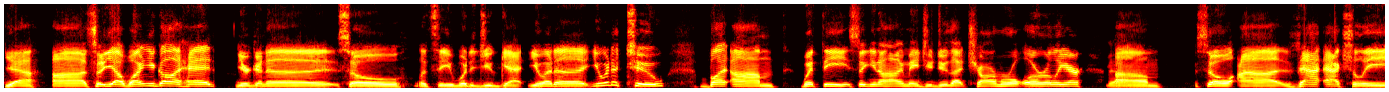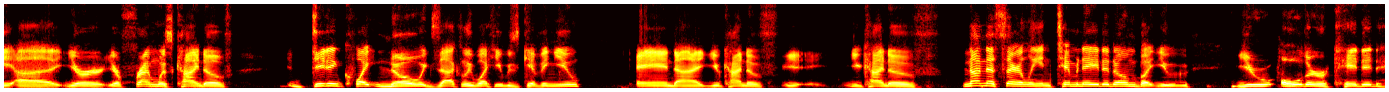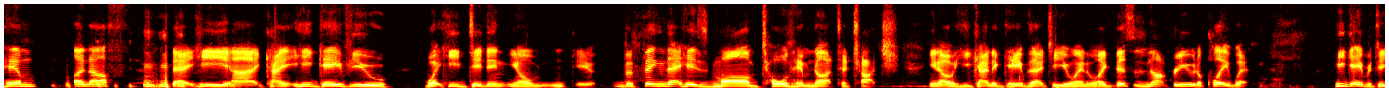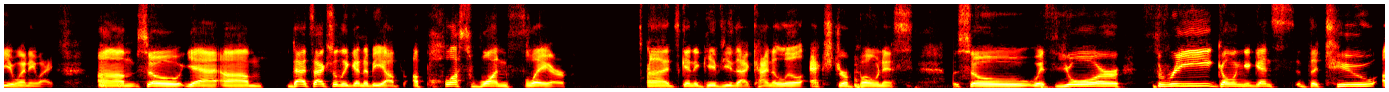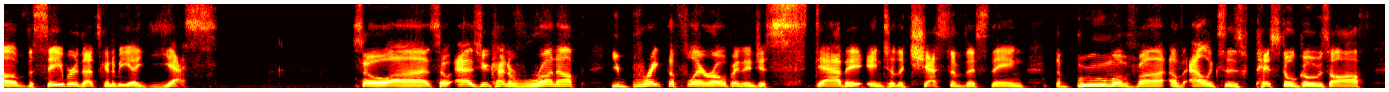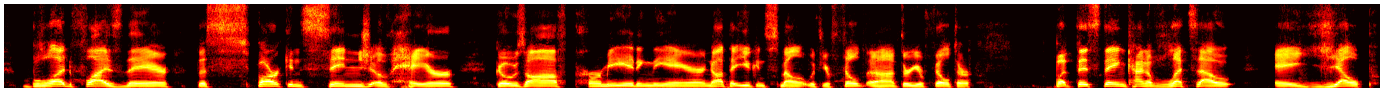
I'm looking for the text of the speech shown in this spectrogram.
Yeah. Uh so yeah, why don't you go ahead? You're gonna so let's see, what did you get? You had a you had a two, but um with the so you know how I made you do that charm roll earlier? Yeah. Um so uh that actually uh your your friend was kind of didn't quite know exactly what he was giving you and uh you kind of you, you kind of not necessarily intimidated him but you you older kidded him enough that he uh kind he gave you what he didn't you know the thing that his mom told him not to touch. You know he kind of gave that to you and like this is not for you to play with. He gave it to you anyway. Um so yeah um that's actually going to be a, a plus one flare. Uh, it's going to give you that kind of little extra bonus. So with your three going against the two of the saber, that's going to be a yes. So uh, so as you kind of run up, you break the flare open and just stab it into the chest of this thing. The boom of uh, of Alex's pistol goes off. Blood flies there. The spark and singe of hair goes off, permeating the air. Not that you can smell it with your filter uh, through your filter, but this thing kind of lets out a yelp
